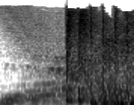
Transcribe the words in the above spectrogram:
Yeah.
